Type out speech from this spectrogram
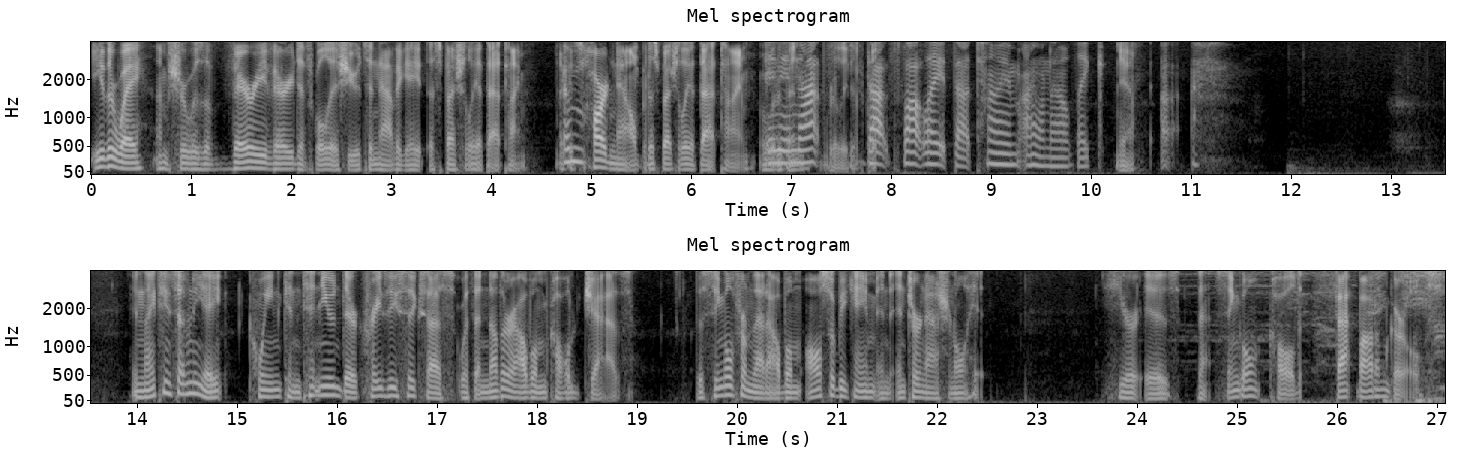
Either way, I'm sure was a very, very difficult issue to navigate, especially at that time. Like Um, it's hard now, but especially at that time, it would have been that really difficult. that spotlight, that time, I don't know, like yeah. uh, In 1978, Queen continued their crazy success with another album called Jazz. The single from that album also became an international hit. Here is that single called Fat Bottom Girls.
